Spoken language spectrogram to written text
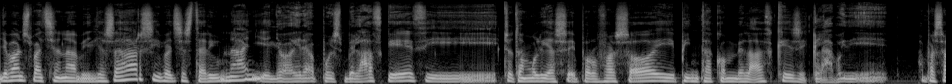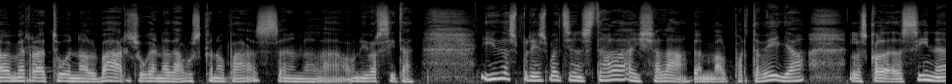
Llavors vaig anar a Belles Arts i vaig estar-hi un any i allò era pues, Velázquez i tothom volia ser professor i pintar com Velázquez i clar, vull dir, em passava més rato en el bar jugant a daus que no pas en la universitat. I després vaig estar a Aixalà, amb el Portavella, l'escola de cine,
